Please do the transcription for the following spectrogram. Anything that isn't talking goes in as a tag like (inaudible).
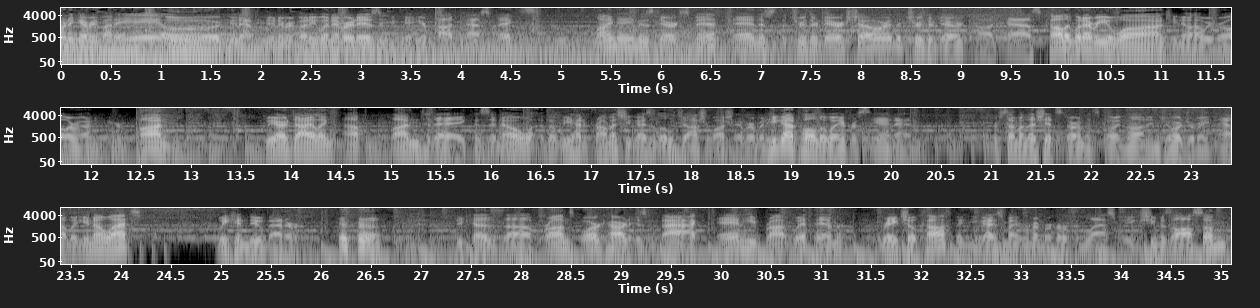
morning, everybody, or good afternoon, everybody, whenever it is that you get your podcast fix. My name is Derek Smith, and this is the Truth or Derek Show or the Truth or Derek podcast. Call it whatever you want. You know how we roll around here. Fun. We are dialing up fun today because you know that we had promised you guys a little Joshua Schiffer, but he got pulled away for CNN for some of the shitstorm that's going on in Georgia right now. But you know what? We can do better. (laughs) because uh, Franz Borghardt is back, and he brought with him Rachel Kaufman. You guys might remember her from last week. She was awesome,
